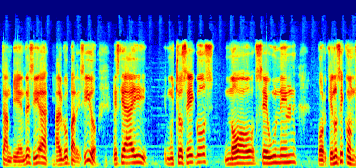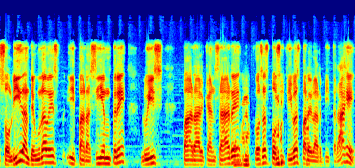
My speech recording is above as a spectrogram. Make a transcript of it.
también decía algo parecido. Es que hay muchos egos, no se unen, ¿Por qué no se consolidan de una vez y para siempre, Luis, para alcanzar eh, cosas positivas para el arbitraje?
